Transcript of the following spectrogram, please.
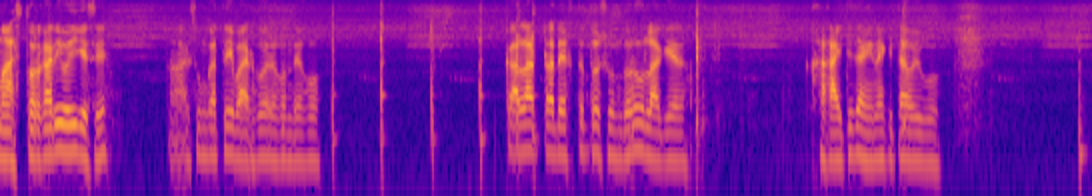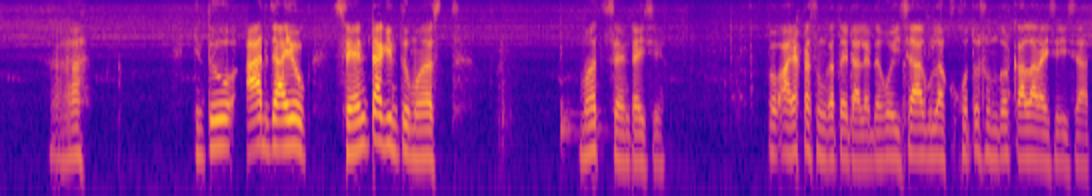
মাছ তরকারি হয়ে গেছে। আর সুঙ্গাতেই বার করে এখন, দেখো। কালারটা দেখতে তো সুন্দরও লাগে। খাইতে জানি না কিতা হইব। কিন্তু আর যাই হোক সেন্টটা কিন্তু মস্ত মস্ত সেন্ট আইছে। ও আর একটা সুঙ্গাতে ডালে, দেখো ইসাগুলা কত সুন্দর কালার আইছে ইসাত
